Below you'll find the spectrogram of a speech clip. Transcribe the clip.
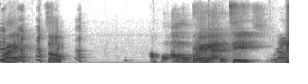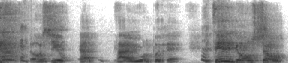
right? so I'm, I'm, gonna bring out the titties, right? or she, however you want to put that. The titties gonna show.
